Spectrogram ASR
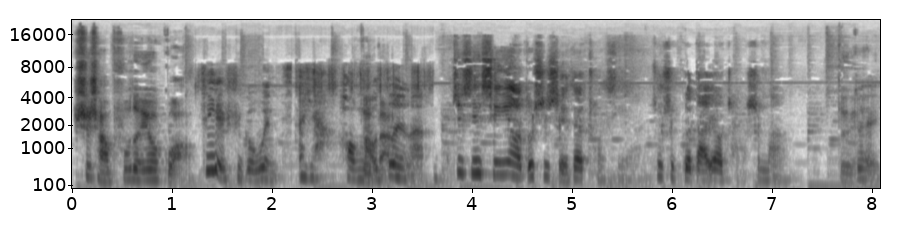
市场铺的又广，这也是个问题。哎呀，好矛盾啊！这些新药都是谁在创新啊？就是各大药厂是吗？对对，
